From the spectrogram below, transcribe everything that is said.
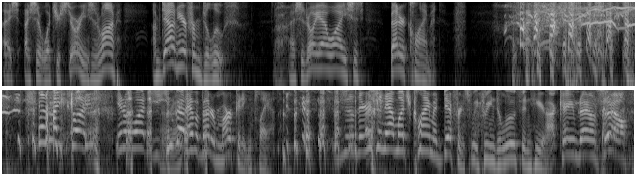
I, s- I said, "What's your story?" He says, "Well, I'm I'm down here from Duluth." I said, "Oh yeah, why?" He says, "Better climate." And I thought, you know what? You got to have a better marketing plan. So there isn't that much climate difference between Duluth and here. I came down south.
